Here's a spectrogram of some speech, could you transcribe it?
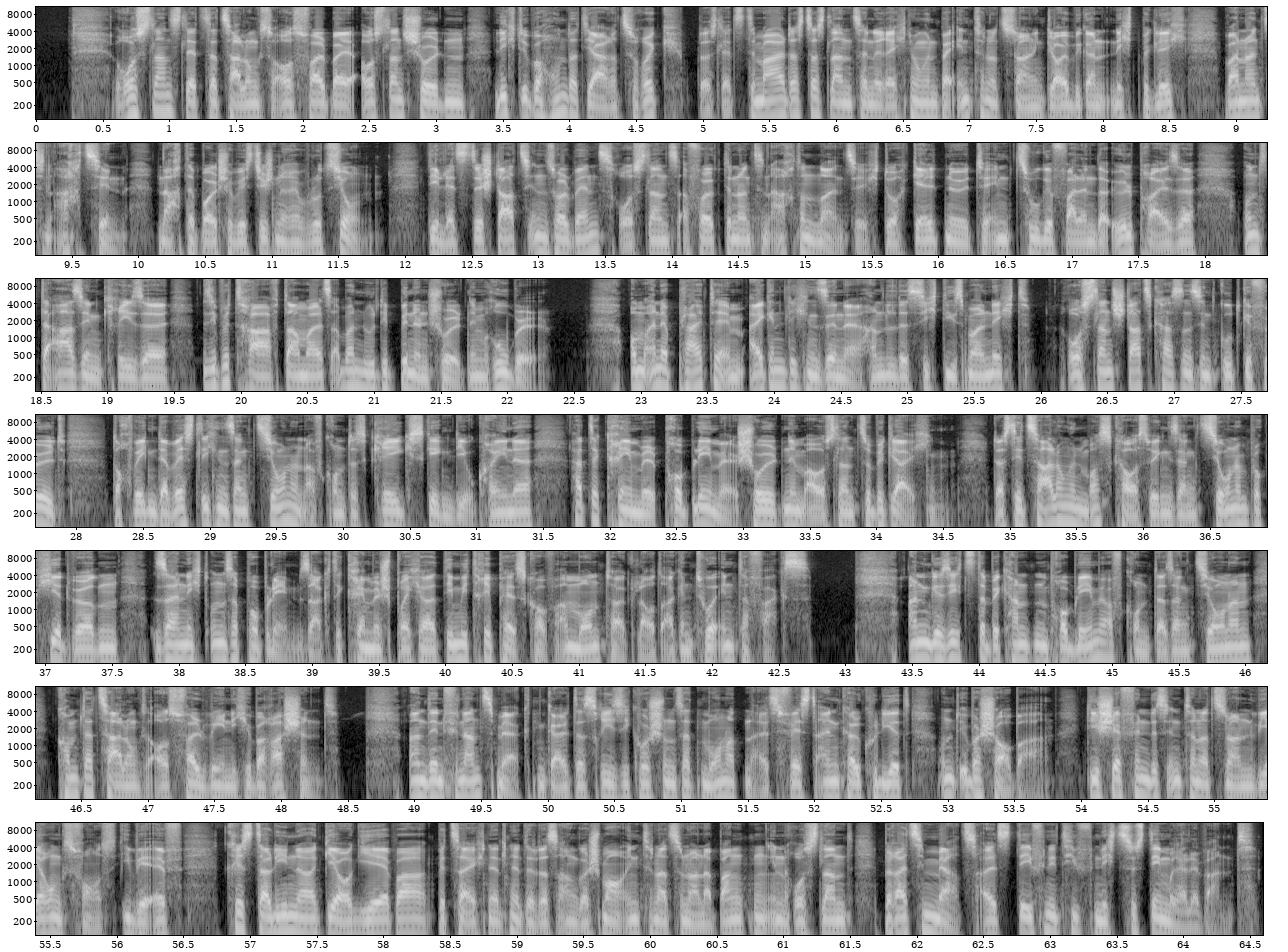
Russlands letzter Zahlungsausfall bei Auslandsschulden liegt über 100 Jahre zurück. Das letzte Mal, dass das Land seine Rechnungen bei internationalen Gläubigern nicht beglich, war 1918, nach der bolschewistischen Revolution. Die letzte Staatsinsolvenz Russlands erfolgte 1998 durch Geldnöte im Zuge fallender Ölpreise und der Asienkrise. Sie betraf damals aber nur die Binnenschulden im Rubel. Um eine Pleite im eigentlichen Sinne handelt es sich diesmal nicht. Russlands Staatskassen sind gut gefüllt, doch wegen der westlichen Sanktionen aufgrund des Kriegs gegen die Ukraine hat der Kreml Probleme, Schulden im Ausland zu begleichen. Dass die Zahlungen Moskaus wegen Sanktionen blockiert würden, sei nicht unser Problem, sagte Kreml-Sprecher Dmitri Peskov am Montag laut Agentur Interfax. Angesichts der bekannten Probleme aufgrund der Sanktionen kommt der Zahlungsausfall wenig überraschend. An den Finanzmärkten galt das Risiko schon seit Monaten als fest einkalkuliert und überschaubar. Die Chefin des Internationalen Währungsfonds IWF, Kristalina Georgieva, bezeichnete das Engagement internationaler Banken in Russland bereits im März als definitiv nicht systemrelevant.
